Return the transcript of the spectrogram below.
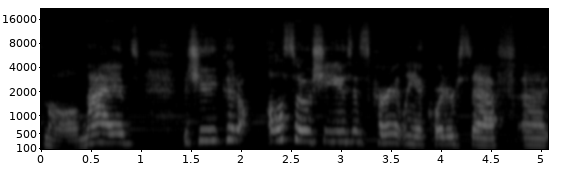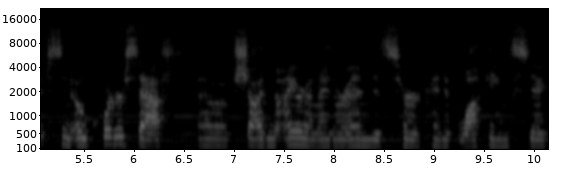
small knives. But she could also, she uses currently a quarterstaff, uh, just an oak quarterstaff uh, shod in iron on either end is her kind of walking stick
